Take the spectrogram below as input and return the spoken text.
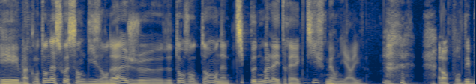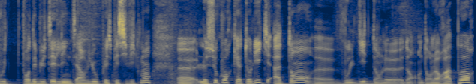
Et bah, quand on a 70 ans d'âge, euh, de temps en temps, on a un petit peu de mal à être réactif, mais on y arrive. Alors pour, pour débuter l'interview plus spécifiquement, euh, le Secours catholique attend, euh, vous le dites dans le, dans, le rapport,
